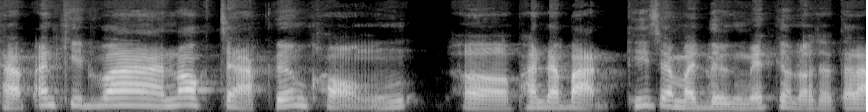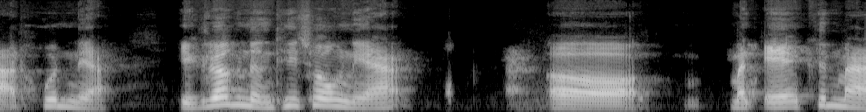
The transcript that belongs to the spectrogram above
ครับ อันคิดว่านอกจากเรื่องของเอ่อพันธบัตรที่จะมาดึงเม็ดเงินออกจากตลาดหุ้นเนี่ย อีกเรื่องหนึ่งที่ช่วงเนี้ยเอ่อมันเอะขึ้นมา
